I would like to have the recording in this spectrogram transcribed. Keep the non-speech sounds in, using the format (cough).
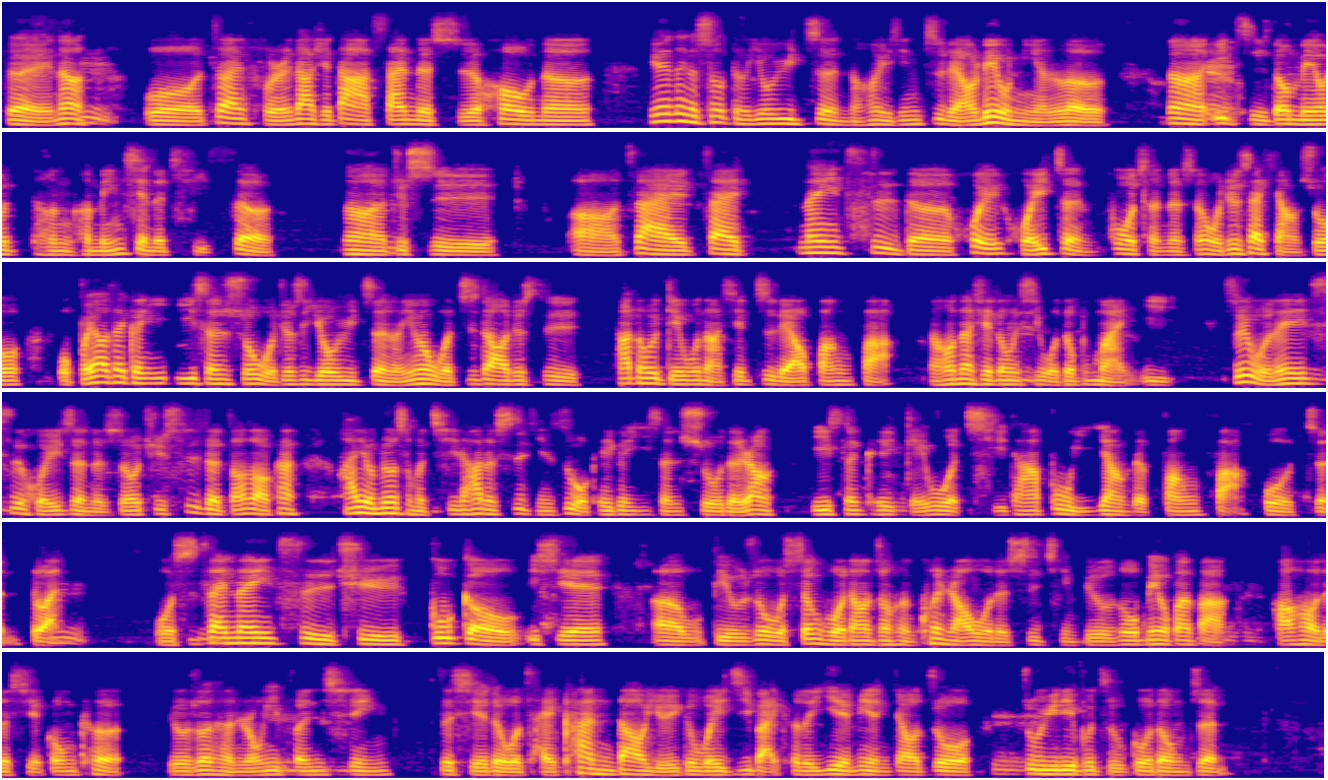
对，那。我在辅仁大学大三的时候呢，因为那个时候得忧郁症，然后已经治疗六年了，那一直都没有很很明显的起色，那就是呃，在在那一次的会回诊过程的时候，我就在想说，我不要再跟医医生说我就是忧郁症了，因为我知道就是他都会给我哪些治疗方法，然后那些东西我都不满意。所以我那一次回诊的时候，去试着找找看，还有没有什么其他的事情是我可以跟医生说的，让医生可以给我其他不一样的方法或诊断。我是在那一次去 Google 一些，呃，比如说我生活当中很困扰我的事情，比如说没有办法好好的写功课，比如说很容易分心这些的，我才看到有一个维基百科的页面叫做注意力不足过动症。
